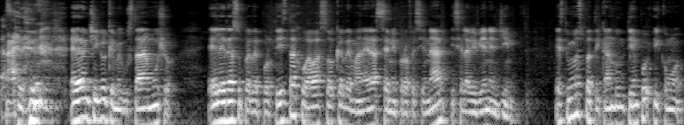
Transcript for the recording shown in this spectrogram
Ah, Era un chico que me gustaba mucho. Él era súper deportista, jugaba soccer de manera semiprofesional y se la vivía en el gym. Estuvimos platicando un tiempo y como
